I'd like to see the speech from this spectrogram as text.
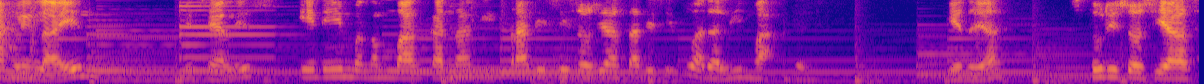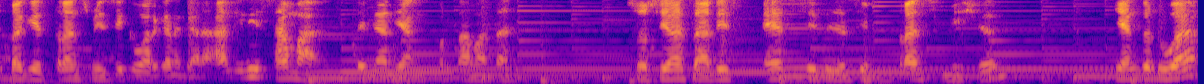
ahli lain Miss ini mengembangkan lagi tradisi social studies itu ada lima gitu ya studi sosial sebagai transmisi kewarganegaraan ini sama dengan yang pertama tadi Social Studies as Citizenship Transmission. Yang kedua,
